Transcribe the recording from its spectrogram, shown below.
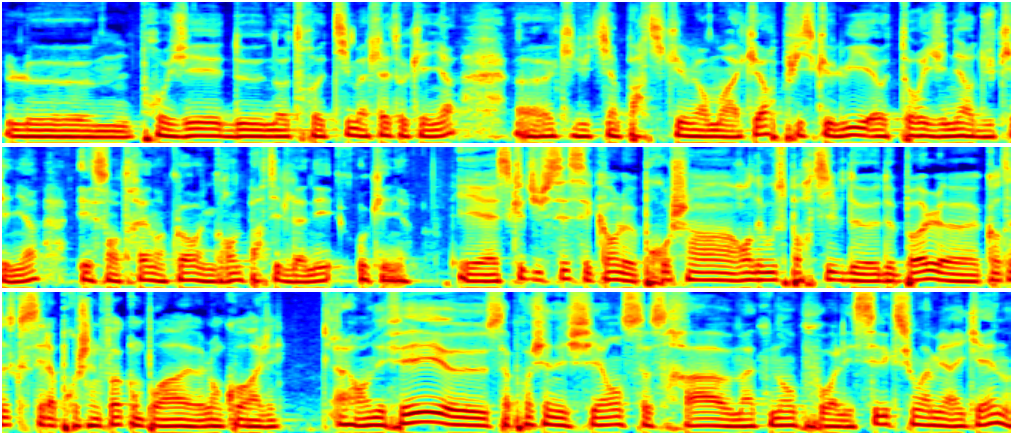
le projet de notre team athlète au Kenya, qui lui tient particulièrement à cœur, puisque lui est originaire du Kenya et s'entraîne encore une grande partie de l'année au Kenya. Et est-ce que tu sais c'est quand le prochain rendez-vous sportif de, Paul? Quand est-ce que c'est la prochaine fois qu'on pourra l'encourager? Alors en effet, euh, sa prochaine échéance, ce sera euh, maintenant pour les sélections américaines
